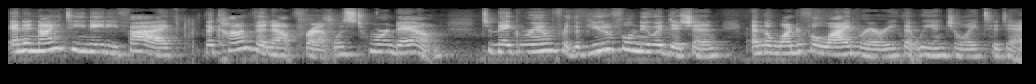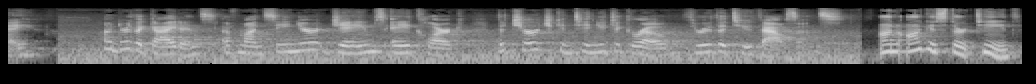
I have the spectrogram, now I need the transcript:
And in 1985, the convent out front was torn down to make room for the beautiful new addition and the wonderful library that we enjoy today. Under the guidance of Monsignor James A. Clark, the church continued to grow through the 2000s. On August 13th,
